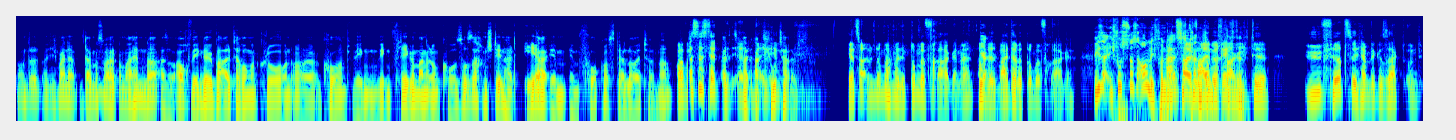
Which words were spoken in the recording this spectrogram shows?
und, und, ich meine, da müssen wir halt nochmal hin, ne? Also auch wegen der Überalterung und Co. und, äh, Co. und wegen, wegen Pflegemangel und Co. So Sachen stehen halt eher im, im Fokus der Leute, ne? Aber was ist denn. Als halt äh, akuter äh, ist. Jetzt nur mal eine dumme Frage, ne? Noch ja. eine weitere dumme Frage. Wie gesagt, ich wusste das auch nicht, von daher ist es keine Wahlberechtigte Ü40 haben wir gesagt und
